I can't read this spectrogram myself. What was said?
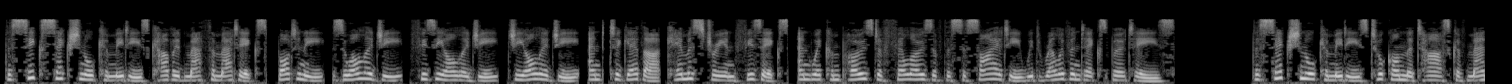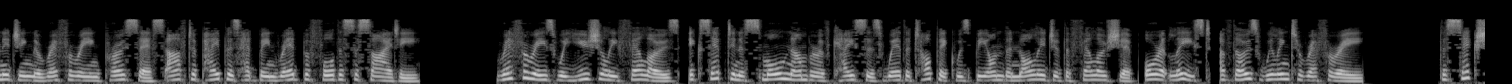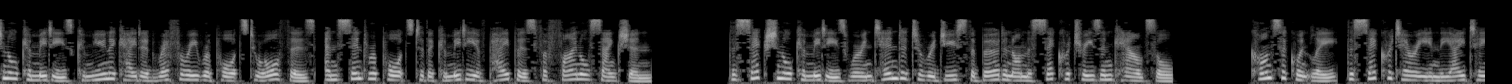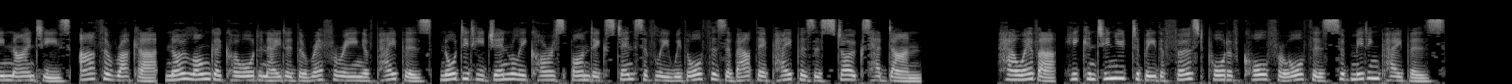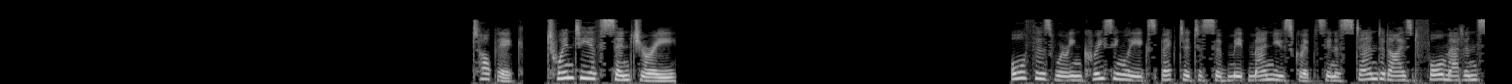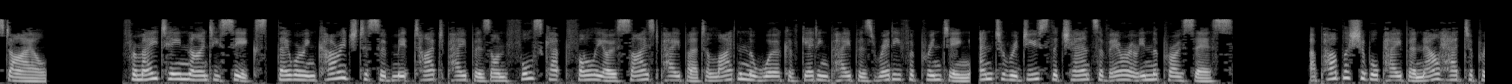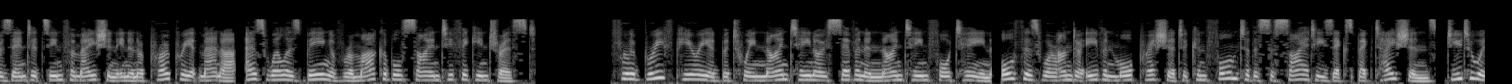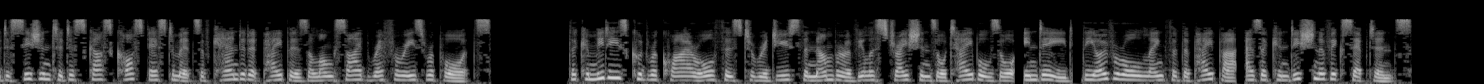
The six sectional committees covered mathematics, botany, zoology, physiology, geology, and together chemistry and physics, and were composed of fellows of the society with relevant expertise. The sectional committees took on the task of managing the refereeing process after papers had been read before the society. Referees were usually fellows, except in a small number of cases where the topic was beyond the knowledge of the fellowship or at least, of those willing to referee. The sectional committees communicated referee reports to authors, and sent reports to the Committee of Papers for final sanction. The sectional committees were intended to reduce the burden on the secretaries and council. Consequently, the secretary in the 1890s, Arthur Rucker, no longer coordinated the refereeing of papers, nor did he generally correspond extensively with authors about their papers as Stokes had done. However, he continued to be the first port of call for authors submitting papers. 20th century. Authors were increasingly expected to submit manuscripts in a standardized format and style. From 1896, they were encouraged to submit typed papers on foolscap folio-sized paper to lighten the work of getting papers ready for printing, and to reduce the chance of error in the process. A publishable paper now had to present its information in an appropriate manner, as well as being of remarkable scientific interest. For a brief period between 1907 and 1914, authors were under even more pressure to conform to the Society's expectations, due to a decision to discuss cost estimates of candidate papers alongside referees' reports. The committees could require authors to reduce the number of illustrations or tables or, indeed, the overall length of the paper, as a condition of acceptance.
